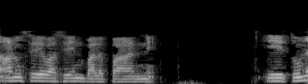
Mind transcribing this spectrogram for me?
අනුසය වශයෙන් බලපාන්නේ. ඒ තුන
